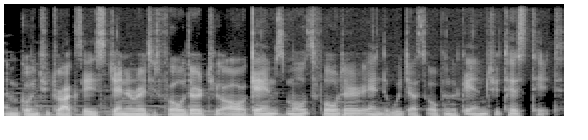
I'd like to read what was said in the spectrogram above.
I'm going to drag this generated folder to our games modes folder and we just open the game to test it.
